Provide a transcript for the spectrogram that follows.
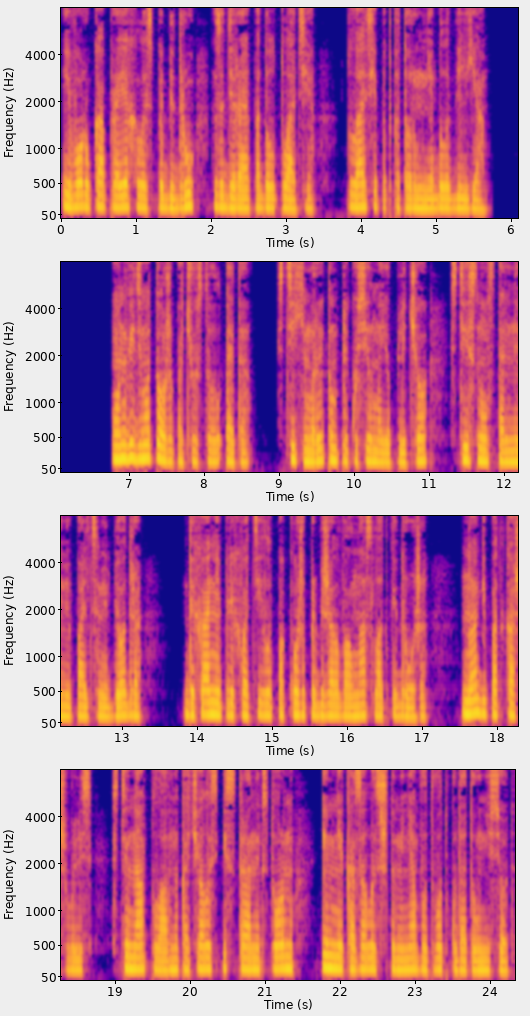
Его рука проехалась по бедру, задирая подол платья, платье, под которым не было белья. Он, видимо, тоже почувствовал это. С тихим рыком прикусил моё плечо, стиснул стальными пальцами бедра. Дыхание перехватило, по коже пробежала волна сладкой дрожи. Ноги подкашивались, стена плавно качалась из стороны в сторону, и мне казалось, что меня вот-вот куда-то унесет.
